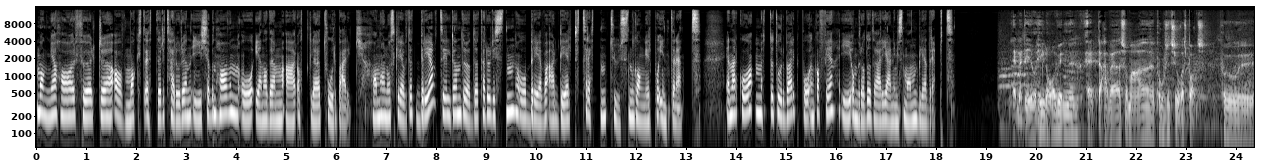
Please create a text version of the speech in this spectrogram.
Mange har følt eh, avmakt etter terroren i København, og en av dem er Atle Thorberg. Han har nå skrevet et brev til den døde terroristen, og brevet er delt 13 000 ganger på internett. NRK møtte Thorberg på en kafé i området der gjerningsmannen ble drept. Ja, det er jo helt overveldende at det har vært så mye positiv respons på, øh,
